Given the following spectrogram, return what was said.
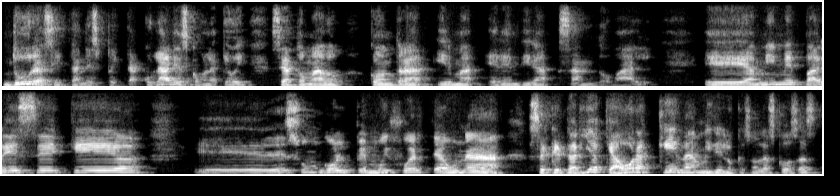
duras y tan espectaculares como la que hoy se ha tomado contra Irma Heréndira Sandoval. Eh, a mí me parece que eh, es un golpe muy fuerte a una secretaría que ahora queda, mire lo que son las cosas,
